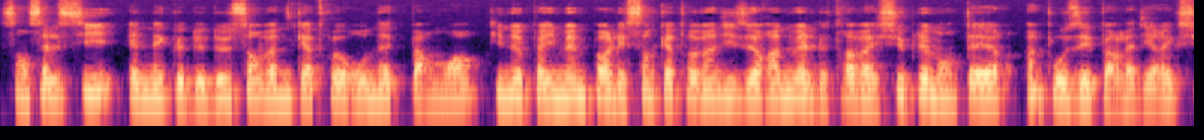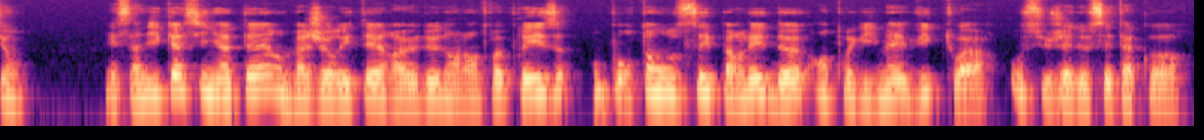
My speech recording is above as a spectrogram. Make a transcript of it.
Sans celle-ci, elle n'est que de 224 euros net par mois, qui ne payent même pas les 190 heures annuelles de travail supplémentaires imposées par la direction. Les syndicats signataires, majoritaires à eux deux dans l'entreprise, ont pourtant osé parler de entre victoire au sujet de cet accord.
